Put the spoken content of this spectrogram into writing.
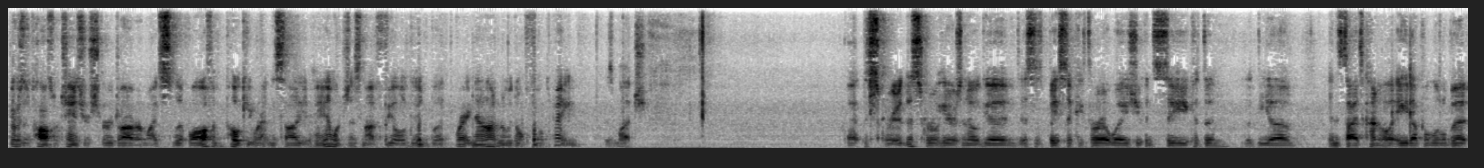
there's a possible chance your screwdriver might slip off and poke you right in the side of your hand, which does not feel good, but right now I really don't feel the pain as much. But the screw, this screw here is no good. This is basically throwaways. You can see because the the uh, inside's kind of ate up a little bit.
